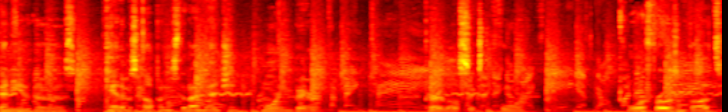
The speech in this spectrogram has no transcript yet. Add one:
If any of those cannabis companies that I mentioned, Morning Bear, Parallel 64, or Frozen Buds,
